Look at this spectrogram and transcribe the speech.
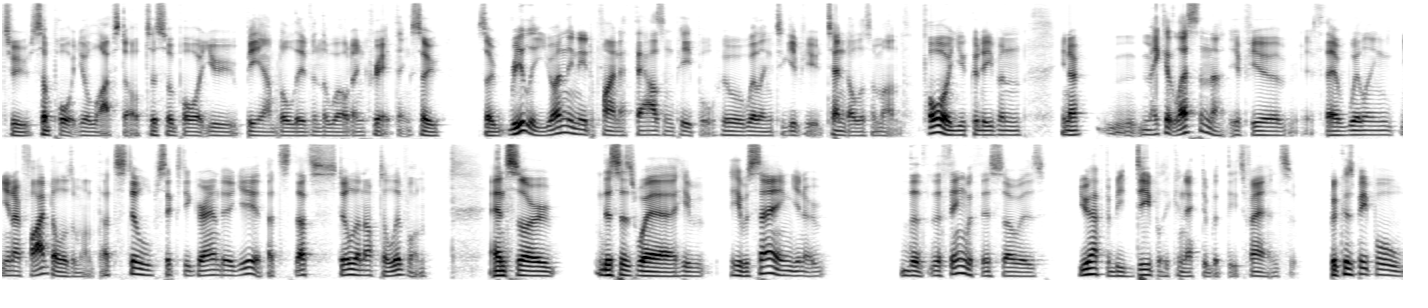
to support your lifestyle, to support you being able to live in the world and create things. So, so really, you only need to find a thousand people who are willing to give you ten dollars a month, or you could even, you know, make it less than that if you if they're willing, you know, five dollars a month. That's still sixty grand a year. That's that's still enough to live on. And so this is where he he was saying, you know, the the thing with this though is you have to be deeply connected with these fans because people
